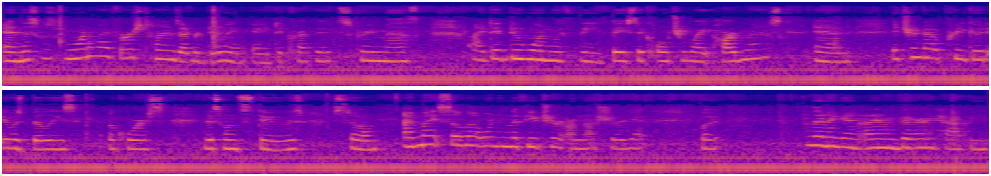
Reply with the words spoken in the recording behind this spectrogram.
And this was one of my first times ever doing a decrepit scream mask. I did do one with the basic ultra white hard mask and it turned out pretty good. It was Billy's, of course. This one's Stu's. So I might sell that one in the future. I'm not sure yet. But then again, I am very happy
